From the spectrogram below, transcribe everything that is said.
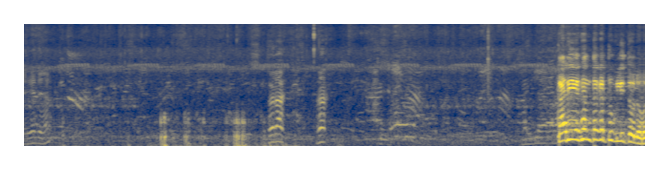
দেখে দে হ্যাঁ তো রাখ রাখ কারি এখান থেকে টুকলি তোলো।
